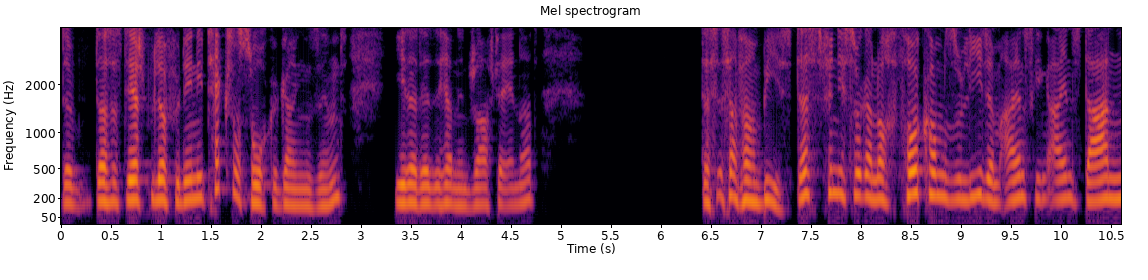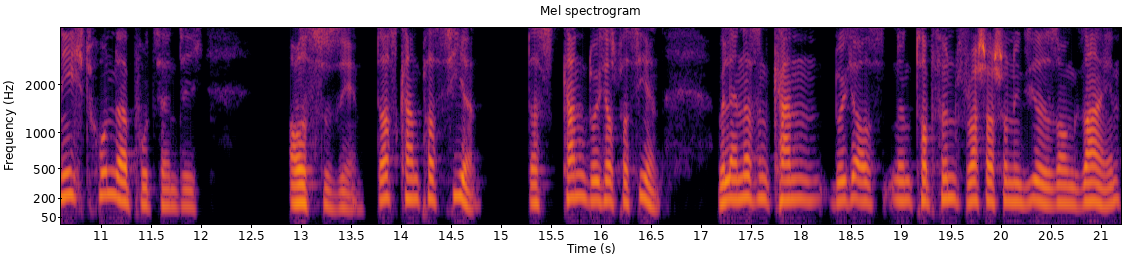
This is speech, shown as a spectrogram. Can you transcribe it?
das ist der Spieler, für den die Texans hochgegangen sind. Jeder, der sich an den Draft erinnert. Das ist einfach ein Biest. Das finde ich sogar noch vollkommen solide im 1 gegen 1, da nicht hundertprozentig auszusehen. Das kann passieren. Das kann durchaus passieren. Will Anderson kann durchaus ein Top 5 Rusher schon in dieser Saison sein.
